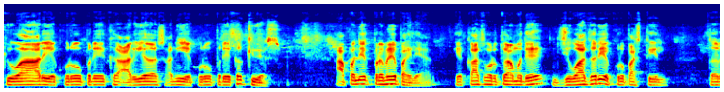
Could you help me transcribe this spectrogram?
क्यू आर एकरूप रेख आर एस आणि एकरूप रेख क्यू एस. आपण एक प्रमेय पाहिल्या. एकाच वर्तुळामध्ये जीवा जरी एकरूप असतील तर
